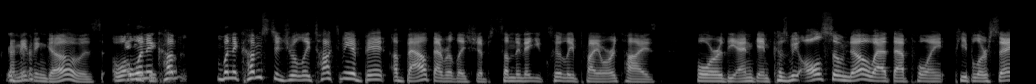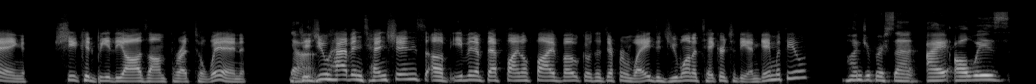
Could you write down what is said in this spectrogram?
anything goes. Well, anything when it comes when it comes to Julie, talk to me a bit about that relationship, something that you clearly prioritized for the end game, because we also know at that point people are saying she could be the odds-on threat to win. Yeah. Did you have intentions of even if that final five vote goes a different way, did you want to take her to the end game with you? 100%. I always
